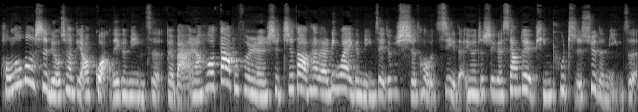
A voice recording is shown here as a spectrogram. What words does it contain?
《红楼梦》是流传比较广的一个名字，对吧？然后大部分人是知道它的另外一个名字，也就是石头记的，因为这是一个相对平铺直叙的名字。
